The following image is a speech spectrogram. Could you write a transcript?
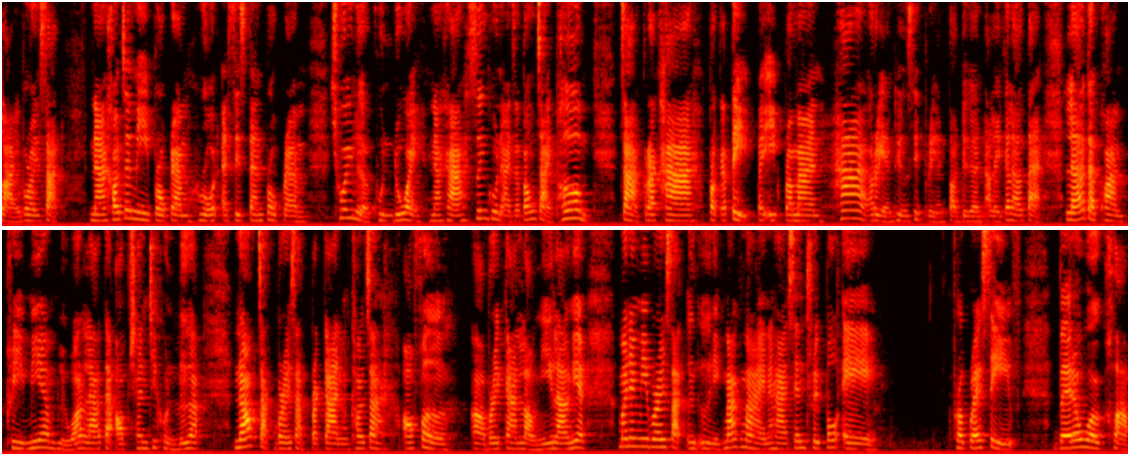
หลายบริษัท นะเขาจะมีโปรแกรม Road Assistant Program ช่วยเหลือคุณด้วยนะคะ ซึ่งคุณอาจจะต้องจ่ายเพิ่มจากราคาปกติไปอีกประมาณ 5 เหรียญถึง 10 เหรียญต่อเดือนอะไรก็แล้วแต่ แล้วแต่ความพรีเมียมหรือว่าแล้วแต่ออปชันที่คุณเลือก นอกจากบริษัทประกันเขาจะออฟเฟอร์บริการเหล่านี้แล้วเนี่ย มันยังมีบริษัทอื่นๆอีกมากมายนะคะ เช่น Triple A Progressive Better World Club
